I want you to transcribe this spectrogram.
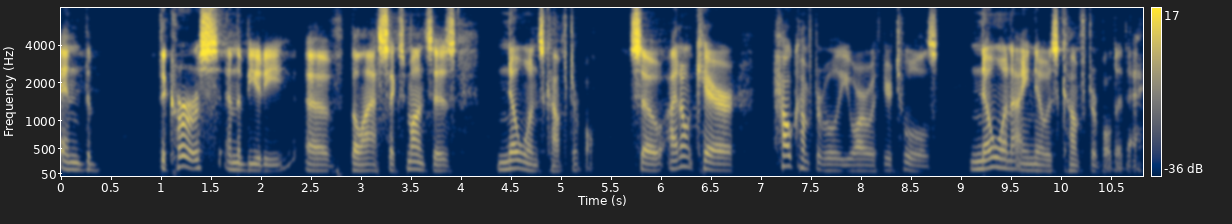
And the the curse and the beauty of the last six months is no one's comfortable. So I don't care how comfortable you are with your tools. No one I know is comfortable today.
